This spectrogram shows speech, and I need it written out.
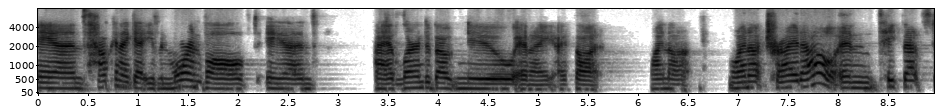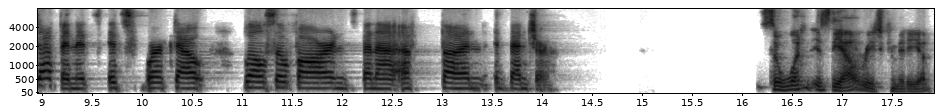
and how can I get even more involved? And I had learned about new and I, I thought, why not? Why not try it out and take that step? And it's it's worked out well so far and it's been a, a fun adventure. So, what is the outreach committee up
